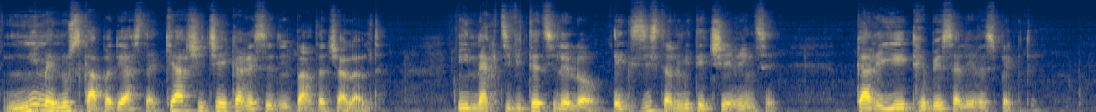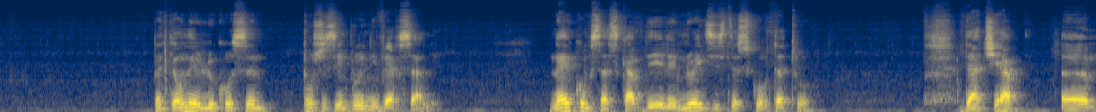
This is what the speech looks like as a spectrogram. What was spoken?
Nimeni nu scapă de asta, chiar și cei care sunt din partea cealaltă în activitățile lor există anumite cerințe care ei trebuie să le respecte. Pentru că unele lucruri sunt pur și simplu universale. N-ai cum să scapi de ele, nu există scurtături. De aceea, uh,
